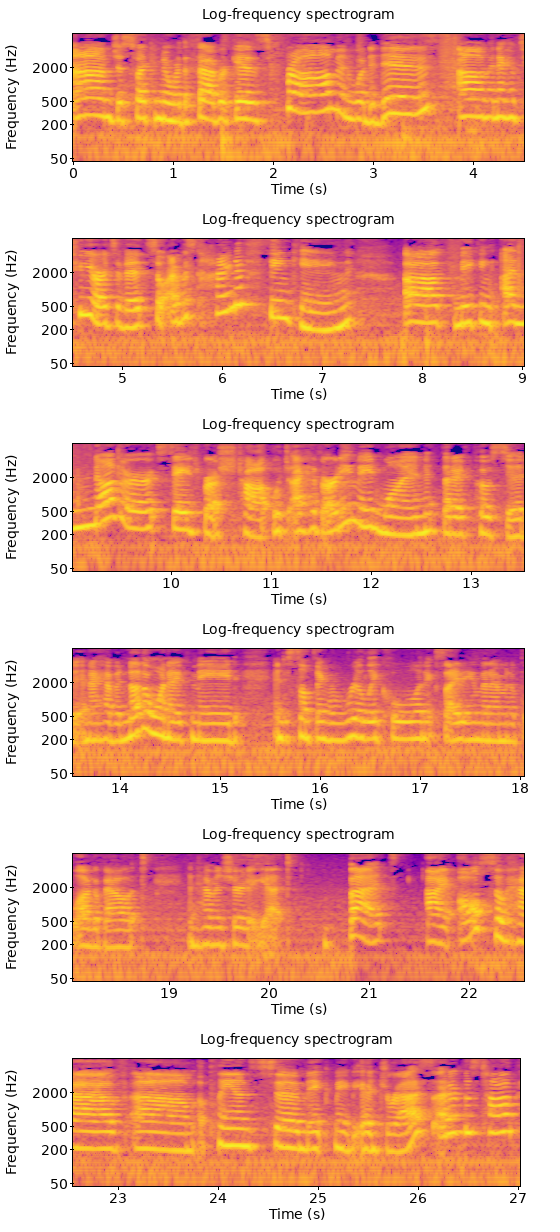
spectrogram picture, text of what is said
Um, just so I can know where the fabric is from and what it is. Um, and I have two yards of it. So I was kind of thinking of making another sagebrush top, which I have already made one that I've posted and I have another one I've made into something really cool and exciting that I'm gonna blog about and haven't shared it yet. But I also have um, plans to make maybe a dress out of this top.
